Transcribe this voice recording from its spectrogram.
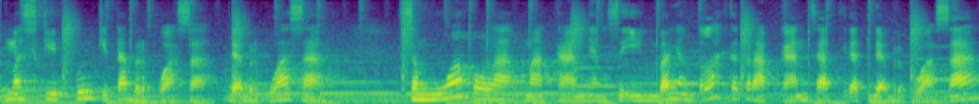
meskipun kita berpuasa. Tidak berpuasa, semua pola makan yang seimbang yang telah kita terapkan saat kita tidak berpuasa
